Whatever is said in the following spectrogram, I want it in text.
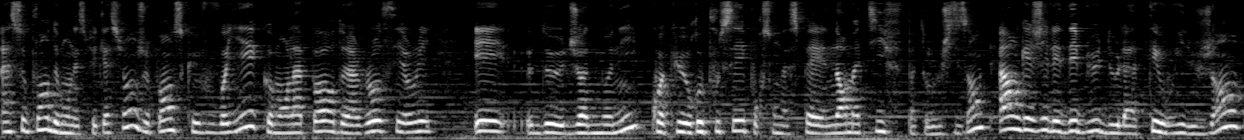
À ce point de mon explication, je pense que vous voyez comment l'apport de la Role Theory et de John Money, quoique repoussé pour son aspect normatif pathologisant, a engagé les débuts de la théorie du genre,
